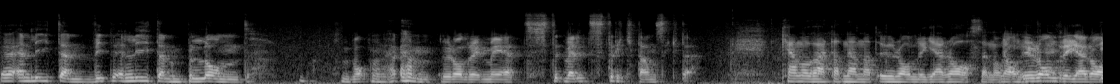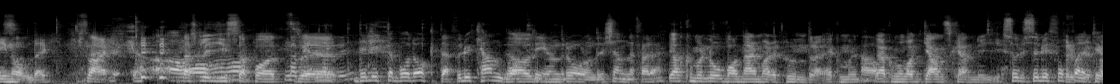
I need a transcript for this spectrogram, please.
En, liten, en liten blond uråldrig med ett st- väldigt strikt ansikte. Kan vara värt att nämna att uråldrig är rasen och Ja, inte uråldrig är din rasen. ålder. Nej, jag skulle gissa på att eh. Det är lite både och där, för du kan vara Ja. 300 år om du känner för det. jag kommer nog vara närmare 100. Jag kommer, Ja. jag kommer vara ganska ny. Så, du- så du är fortfarande typ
